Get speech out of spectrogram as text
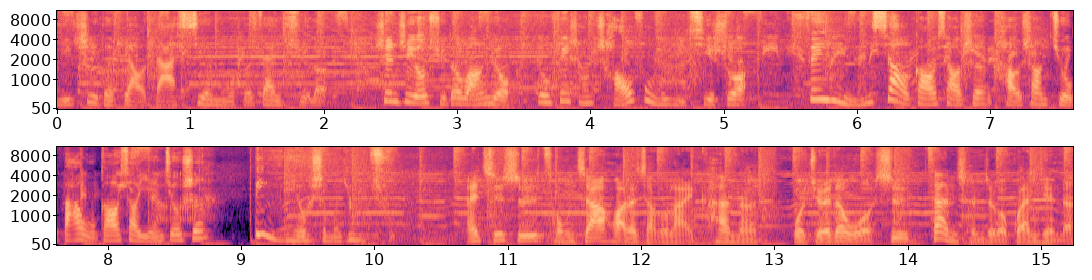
一致的表达羡慕和赞许了，甚至有许多网友用非常嘲讽的语气说：“非名校高校生考上985高校研究生，并没有什么用处。”哎，其实从嘉华的角度来看呢，我觉得我是赞成这个观点的。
